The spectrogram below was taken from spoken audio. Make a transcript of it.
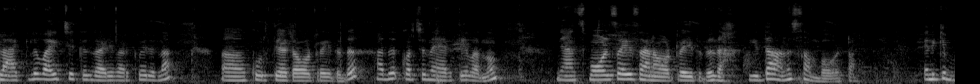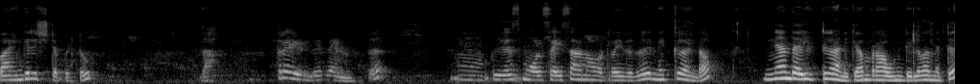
ബ്ലാക്കിൽ വൈറ്റ് ചിക്കൻ കാരി വർക്ക് വരുന്ന കുർത്തിയായിട്ട് ഓർഡർ ചെയ്തത്. അത് കുറച്ച് നേരത്തെ വന്നു. ഞാൻ സ്മോൾ സൈസാണ് ഓർഡർ ചെയ്തത്. ദാ ഇതാണ് സംഭവം കേട്ടോ. എനിക്ക് ഭയങ്കര ഇഷ്ടപ്പെട്ടു. ഇതാ ഇത്രയുണ്ട് ലെങ്ത്ത് പിന്നെ സ്മോൾ സൈസാണ് ഓർഡർ ചെയ്തത്. നെക്ക് കണ്ടോ? ഞാൻ എന്തായാലും ഇട്ട് കാണിക്കാം. ബ്രൗണ്ടിൽ വന്നിട്ട്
